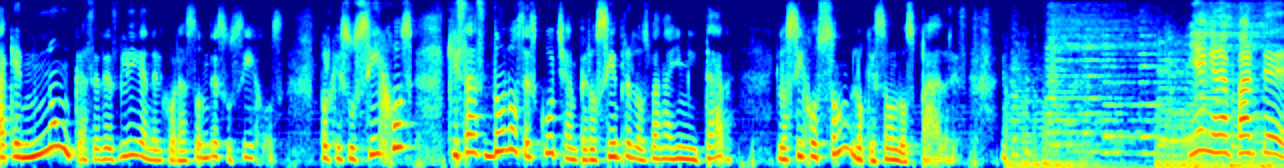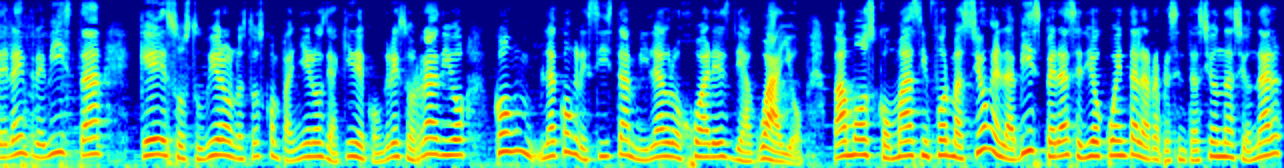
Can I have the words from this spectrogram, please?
a que nunca se desliguen del corazón de sus hijos, porque sus hijos quizás no los escuchan, pero siempre los van a imitar. Los hijos son lo que son los padres. Bien, era parte de la entrevista que sostuvieron nuestros compañeros de aquí de Congreso Radio con la congresista Milagro Juárez de Aguayo. Vamos con más información. En la víspera se dio cuenta la representación nacional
